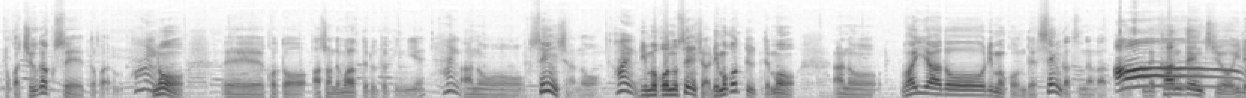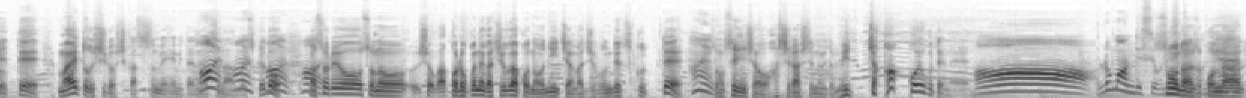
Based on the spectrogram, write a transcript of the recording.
とか中学生とかの、えーことを遊んでもらってる時にね、はい。あの戦車のはい。リモコンの戦車リモコンって言ってもあのワイヤードリモコンで線がつながってで乾電池を入れて前と後ろしか進めへんみたいなやつなんですけど、それをその小学校6年か中学校のお兄ちゃんが自分で作って、はい。その戦車を走らせてるの見てめっちゃかっこよくてね。ああロマンですよね。そうなんですよ、こんな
